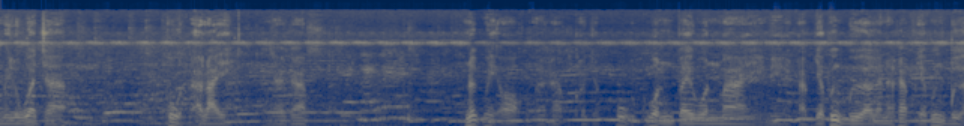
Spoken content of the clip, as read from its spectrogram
ไม่รู้ว่าจะพูดอะไรนะครับ นึกไม่ออกนะครับ ก็จะพูดวนไปวนมาอย่างนี้นะครับ อย่าเพิ่งเบื่อกันนะครับ อย่าเพิ่งเบื่อ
